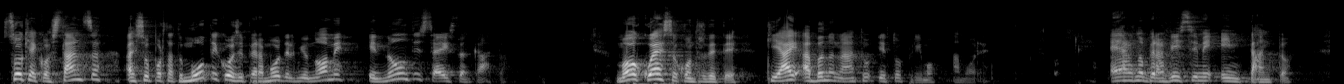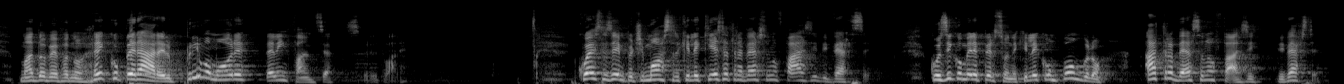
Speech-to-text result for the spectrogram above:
So che hai costanza, hai sopportato molte cose per amore del mio nome e non ti sei stancato. Ma ho questo contro di te, che hai abbandonato il tuo primo amore. Erano bravissimi in tanto, ma dovevano recuperare il primo amore dell'infanzia spirituale. Questo esempio ci mostra che le chiese attraversano fasi diverse, così come le persone che le compongono attraversano fasi diverse.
